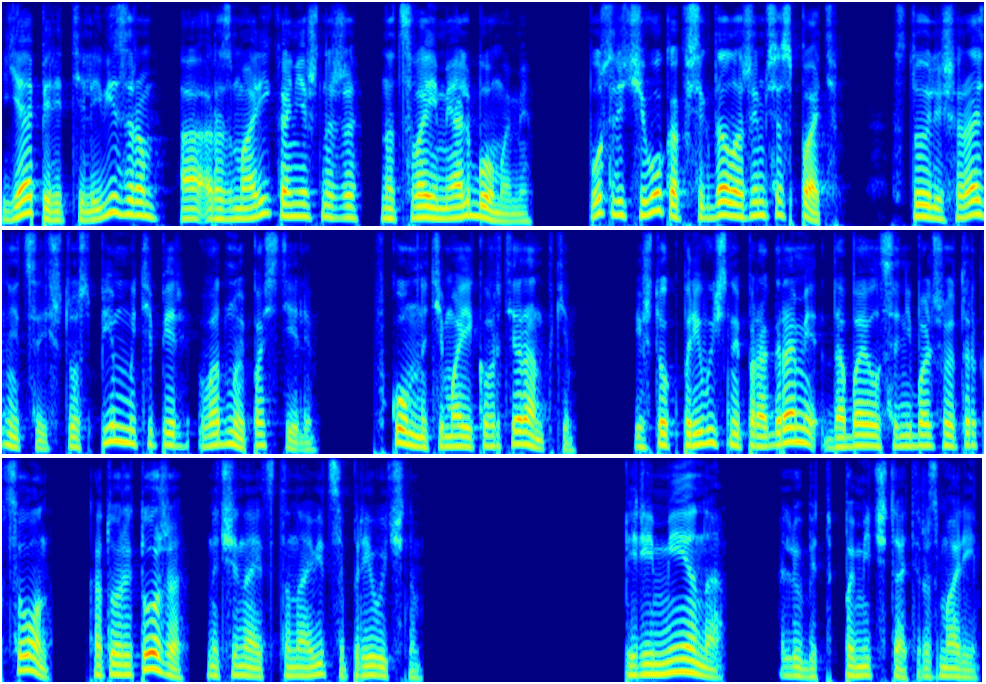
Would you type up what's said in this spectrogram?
Я перед телевизором, а Розмари, конечно же, над своими альбомами. После чего, как всегда, ложимся спать. С той лишь разницей, что спим мы теперь в одной постели. В комнате моей квартирантки. И что к привычной программе добавился небольшой аттракцион, который тоже начинает становиться привычным. Перемена, любит помечтать Розмари.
